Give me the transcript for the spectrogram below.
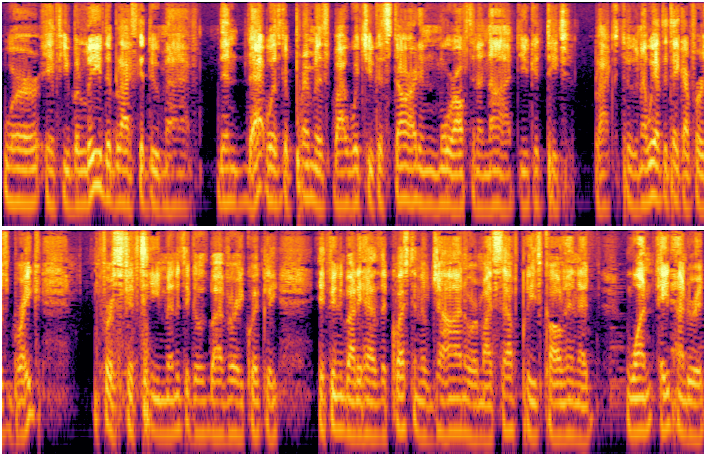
where if you believed that blacks could do math, then that was the premise by which you could start. And more often than not, you could teach blacks too. Now we have to take our first break. First 15 minutes, it goes by very quickly. If anybody has a question of John or myself, please call in at 1 800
